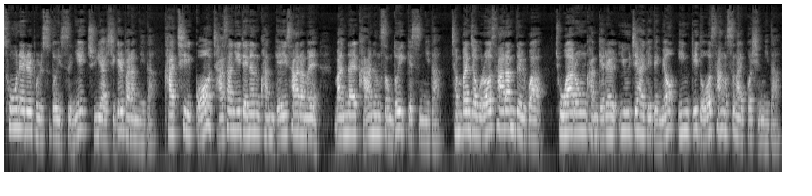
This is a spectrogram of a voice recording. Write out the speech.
손해를 볼 수도 있으니 주의하시길 바랍니다. 가치 있고 자산이 되는 관계의 사람을 만날 가능성도 있겠습니다. 전반적으로 사람들과 조화로운 관계를 유지하게 되며 인기도 상승할 것입니다.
